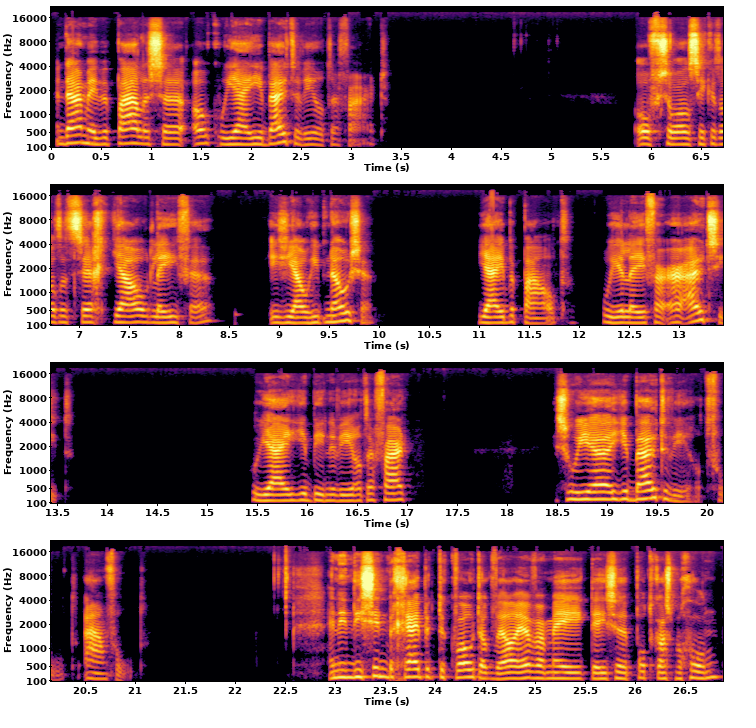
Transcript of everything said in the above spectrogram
En daarmee bepalen ze ook hoe jij je buitenwereld ervaart. Of zoals ik het altijd zeg, jouw leven is jouw hypnose. Jij bepaalt hoe je leven eruit ziet. Hoe jij je binnenwereld ervaart, is hoe je je buitenwereld voelt, aanvoelt. En in die zin begrijp ik de quote ook wel, hè, waarmee ik deze podcast begon.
